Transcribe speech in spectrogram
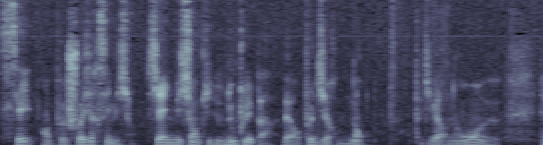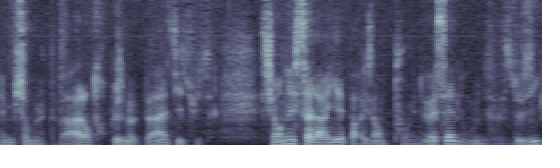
c'est on peut choisir ses missions. S'il y a une mission qui ne nous plaît pas, ben on peut dire non. On peut dire non, euh, la mission ne me plaît pas, l'entreprise ne me plaît pas, ainsi de suite. Si on est salarié par exemple pour une ESN ou une SS2I,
